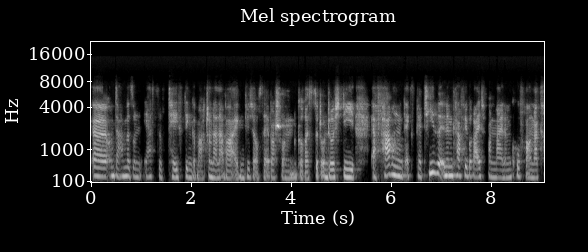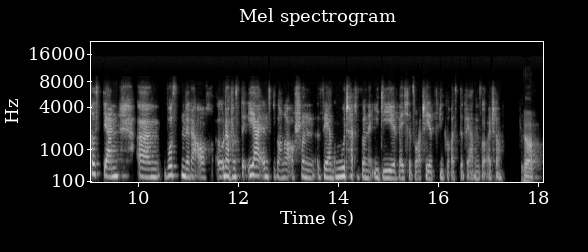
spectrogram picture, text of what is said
Äh, und da haben wir so ein erstes Tasting gemacht und dann aber eigentlich auch selber schon geröstet. Und durch die Erfahrung und Expertise in dem Kaffeebereich von meinem Co-Founder Christian ähm, wussten wir da auch, oder wusste er insbesondere auch schon sehr gut, hatte so eine Idee, welche Sorte jetzt wie geröstet werden sollte. Ja,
